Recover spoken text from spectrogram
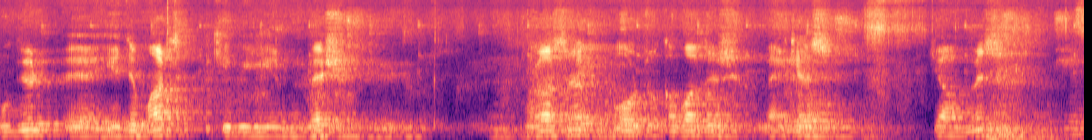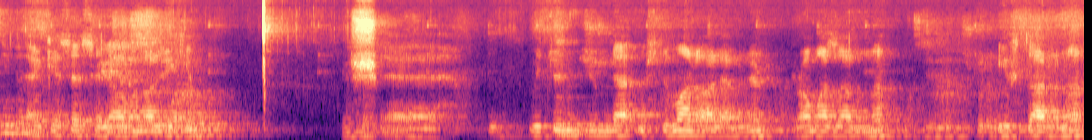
Bugün e, 7 Mart 2025. Burası Ordu Kabadüz Merkez Camimiz. Herkese selamun aleyküm. E, bütün cümle Müslüman aleminin Ramazanını, iftarını,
